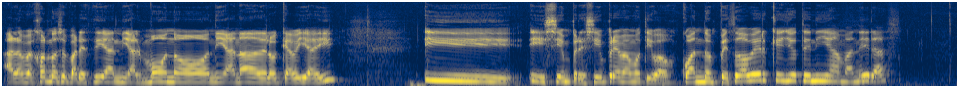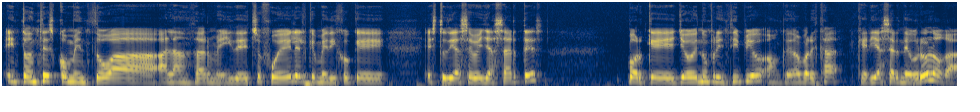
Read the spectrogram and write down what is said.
a lo mejor no se parecían ni al mono ni a nada de lo que había ahí. Y, y siempre, siempre me ha motivado. Cuando empezó a ver que yo tenía maneras, entonces comenzó a, a lanzarme. Y de hecho fue él el que me dijo que estudiase Bellas Artes, porque yo en un principio, aunque no parezca, quería ser neuróloga.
